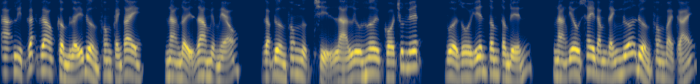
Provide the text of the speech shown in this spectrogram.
A à, lịt gắt gao cầm lấy Đường Phong cánh tay, nàng đẩy ra miệng méo, gặp Đường Phong ngực chỉ là lưu hơi có chút huyết, vừa rồi yên tâm tâm đến, nàng yêu say đắm đánh nữa Đường Phong vài cái,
